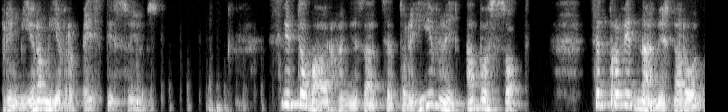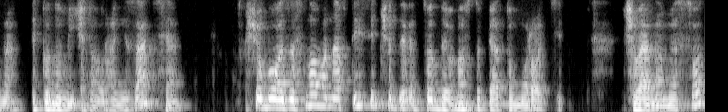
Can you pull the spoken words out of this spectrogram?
приміром Європейський Союз. Світова організація торгівлі або СОТ це провідна міжнародна економічна організація, що була заснована в 1995 році. Членами СОТ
